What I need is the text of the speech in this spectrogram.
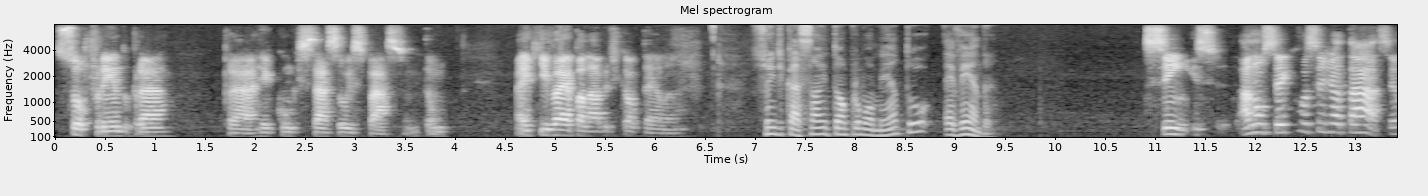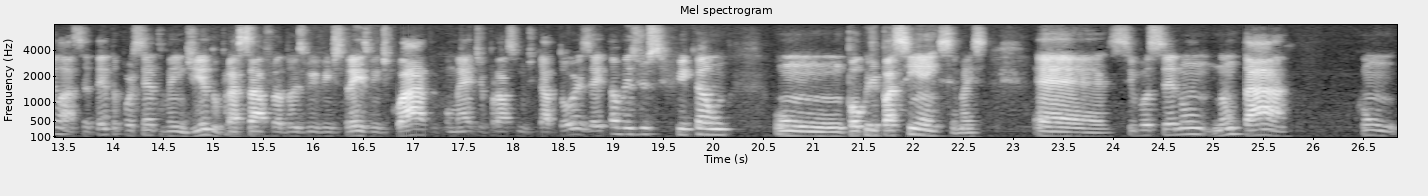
sofrendo para reconquistar seu espaço. Então, aí que vai a palavra de cautela. Né? Sua indicação, então, para o momento é venda? Sim, isso, a não ser que você já está, sei lá, 70% vendido para a safra 2023-24, com média próximo de 14, aí talvez justifica um, um pouco de paciência, mas é, se você não está com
